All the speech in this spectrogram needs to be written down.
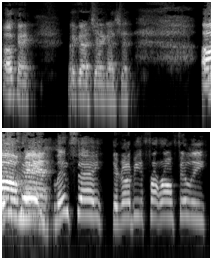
okay. I gotcha. I gotcha. Oh Lindsay, man. Lindsay, they're going to be in front row in Philly.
